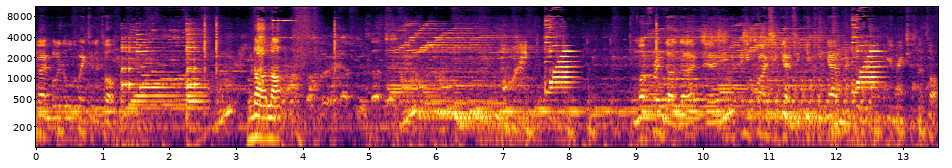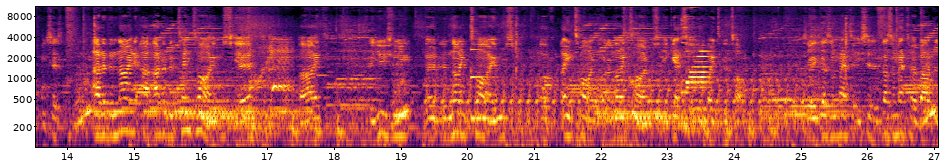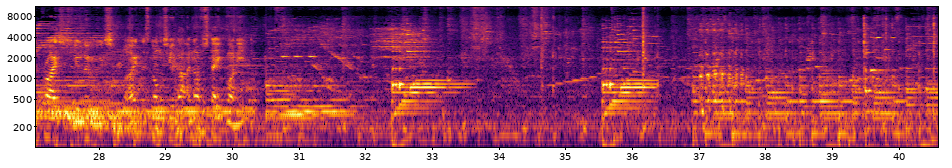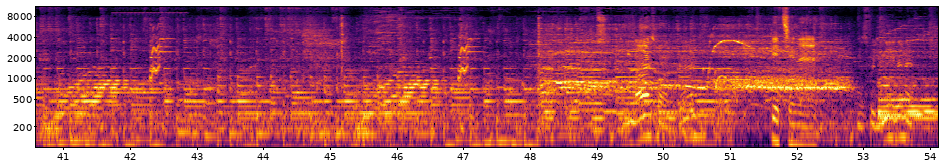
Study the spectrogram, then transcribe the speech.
Been able to it all the way to the top? Not a lot. My friend does that. Yeah, any price he gets, he keeps on gambling until he he reaches the top. He says, out of the nine, uh, out of the ten times, yeah, right, usually uh, the nine times of eight times or the nine times, he gets all the way to the top. So it doesn't matter. He said it doesn't matter about the prices you lose, right? As long as you got enough stake money. gets in there.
